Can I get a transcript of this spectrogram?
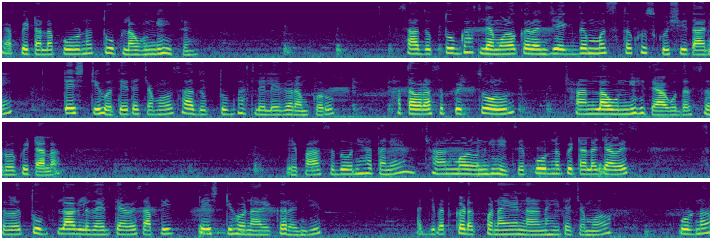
या पिठाला पूर्ण तूप लावून घ्यायचं आहे. साजूक तूप घातल्यामुळं करंजी एकदम मस्त खुसखुशीत आणि टेस्टी होते. त्याच्यामुळं साजूक तूप घातलेले गरम करू हातावर असं पीठ चोळून छान लावून घ्यायचं अगोदर सर्व पिठाला. हे पहा असं दोन्ही हाताने छान मळून घ्यायचे. पूर्ण पिठाला ज्यावेळेस सगळं तूप लागलं जाईल त्यावेळेस आपली टेस्टी होणार आहे करंजी. अजिबात कडकपणा येणार नाही त्याच्यामुळं पूर्ण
